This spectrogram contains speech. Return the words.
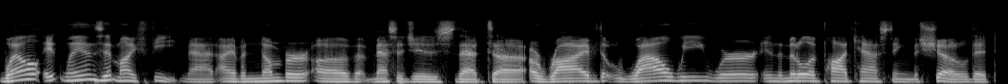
Well, it lands at my feet, Matt. I have a number of messages that uh, arrived while we were in the middle of podcasting the show that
